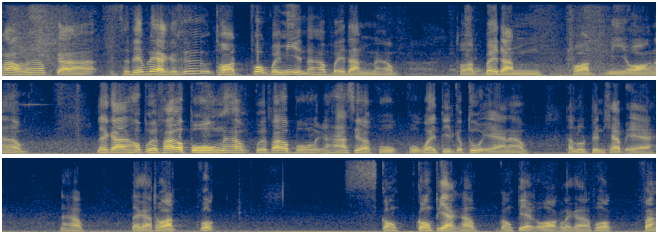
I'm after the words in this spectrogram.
คร่าวๆนะครับกะสเต็ปแรกก็คือถอดพวกใบมีดนะครับ ใบดันนะครับ ถอดใบดันถอดนี่ออกนะครับ แล้วก็เขาเปิดฝากระโปรงนะครับ เปิดฝากระโปรงแล้วก็หาเสื้อกผูกผูกไว้ติดกับตู้แอร์นะครับถ้ารถเป็นแคปแอร์นะครับแล้วก็ถอดพวกกองกองเปียกครับกองเปียกออกแล้วก็พวก ฟัง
